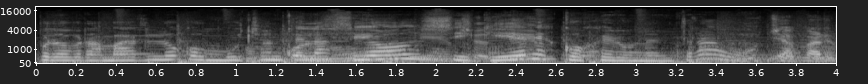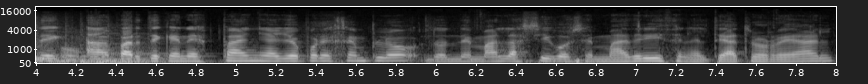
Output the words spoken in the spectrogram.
programarlo con mucha Con antelación tiempo. si quieres tiempo. coger una entrada. Y aparte, aparte que en España, yo por ejemplo, donde más la sigo es en Madrid, en el Teatro Real,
